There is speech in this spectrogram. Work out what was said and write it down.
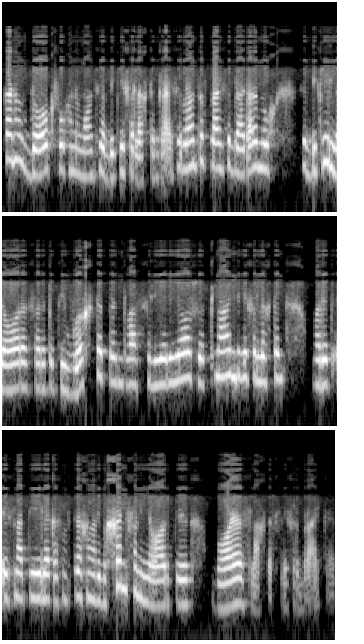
kan ons dalk volgende maand so 'n bietjie verligting kry. So brandstofpryse bly dan nog so bietjie laer as wat dit op die hoogtepunt was verlede jaar, so klein bietjie verligting, maar dit is natuurlik as ons teruggaan na die begin van die jaar toe baie slegter vir die verbruiker.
